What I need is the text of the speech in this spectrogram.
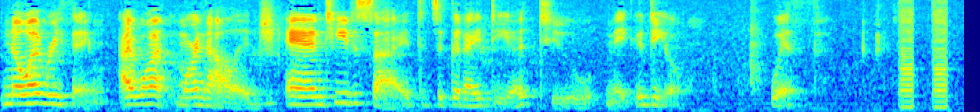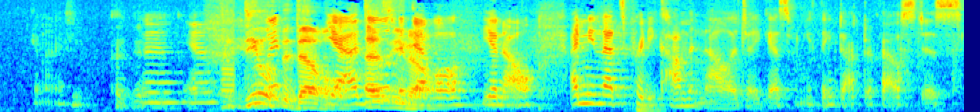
know everything. I want more knowledge. And he decides it's a good idea to make a deal with. Can Eh, yeah. Deal with the devil, Yeah, deal as with you the know. devil. You know, I mean that's pretty common knowledge, I guess, when you think Dr. Faustus.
